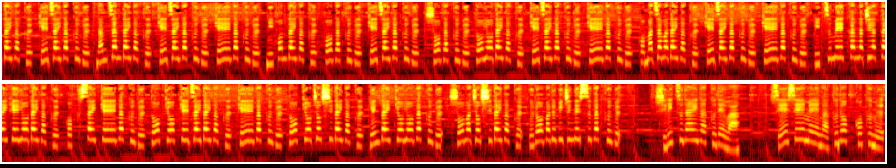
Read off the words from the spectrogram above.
大学、経済学部、南山大学、経済学部、経営学部、日本大学、法学部、経済学部、小学部、東洋大学、経済学部、経営学部、駒沢大学、経済学部、経営学部、立命館アジア太平洋大学、国際経営学部、東京経済大学、経営学部、東京女子大学、現代教養学部、昭和女子大学、グローバルビジネス学部。私立大学では、生成名学読国務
